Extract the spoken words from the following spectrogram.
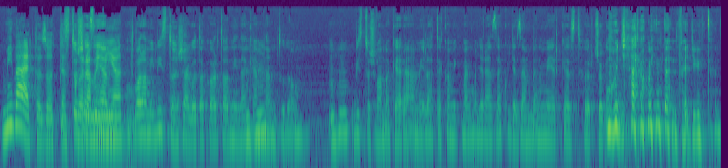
Mi változott Biztos akkor, ami miatt? Valami biztonságot akart adni nekem, uh-huh. nem tudom. Uh-huh. Biztos vannak erre elméletek, amik megmagyarázzák, hogy az ember miért kezd hörcsög módjára mindent begyűjteni.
